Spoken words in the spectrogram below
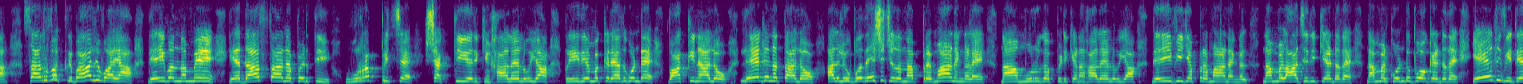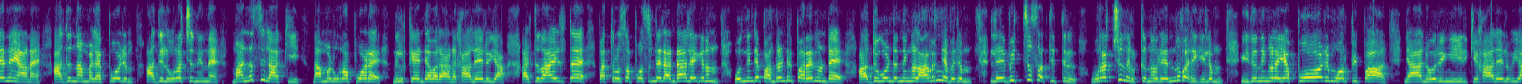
സർവകൃപാലുവായ ദൈവം നമ്മെ യഥാസ്ഥാനപ്പെടുത്തി ഉറപ്പിച്ച് ശക്തീകരിക്കും. ഹാലലൂയ പ്രീതിയ മക്കളെ അതുകൊണ്ട് വാക്കിനാലോ ലേഖനത്താലോ അതിൽ ഉപദേശിച്ചു തന്ന പ്രമാണങ്ങളെ നാം മുറുകെ പിടിക്കണം. ഹാലലൂയ ദൈവിക പ്രമാണങ്ങൾ നമ്മൾ ആചരിക്കേണ്ടത് നമ്മൾ കൊണ്ടുപോകേണ്ടത് ഏത് വിധേനയാണ്? അത് നമ്മൾ എപ്പോഴും അതിൽ ഉറച്ചു നിന്ന് മനസ്സിലാക്കി നമ്മൾ ഉറപ്പോടെ നിൽക്കേണ്ടവരാണ്. ഹാലേലുയ അടുത്തതായിട്ട് പത്രോസപ്പോസിന്റെ രണ്ടാം ലേഖനം ഒന്നിന്റെ പന്ത്രണ്ടിൽ പറയുന്നുണ്ട് അതുകൊണ്ട് നിങ്ങൾ അറിഞ്ഞവരും ലഭിച്ച സത്യത്തിൽ ഉറച്ചു നിൽക്കുന്നവരെന്ന് വരികിലും ഇത് നിങ്ങളെ എപ്പോഴും ഓർപ്പിപ്പാൻ ഞാൻ ഒരുങ്ങിയിരിക്കും. ഹാലേലുയ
